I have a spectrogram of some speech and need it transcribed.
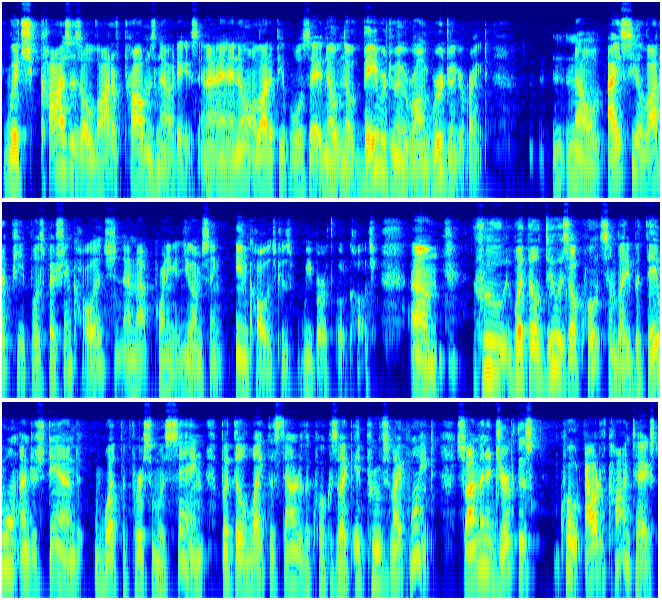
which causes a lot of problems nowadays. And I, I, know a lot of people will say, no, no, they were doing it wrong, we're doing it right. No, I see a lot of people, especially in college, and I'm not pointing at you, I'm saying in college because we both go to college, um, who, what they'll do is they'll quote somebody, but they won't understand what the person was saying, but they'll like the sound of the quote because like, it proves my point. So I'm going to jerk this quote out of context,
